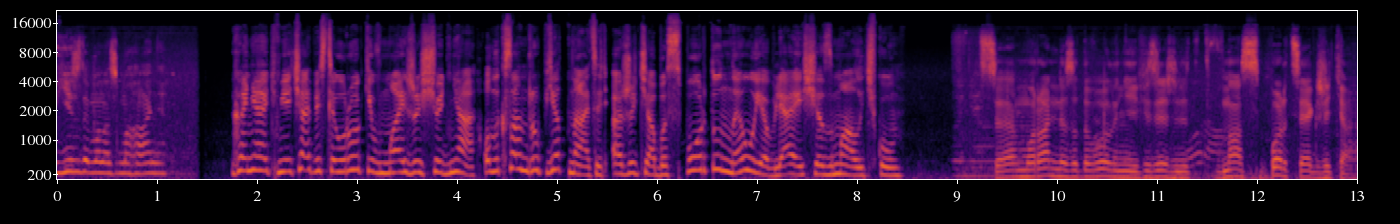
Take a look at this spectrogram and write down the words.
їздимо на змагання. Ганяють м'яча після уроків майже щодня. Олександру 15, а життя без спорту не уявляє ще з маличку. Це моральне задоволення і фізичне. В нас спорт це як життя.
